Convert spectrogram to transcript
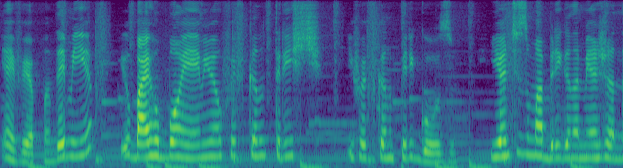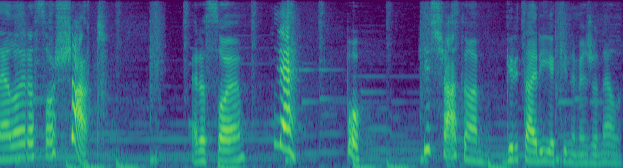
E aí veio a pandemia e o bairro boêmio foi ficando triste e foi ficando perigoso. E antes uma briga na minha janela era só chato. Era só, né? Pô, que chato uma gritaria aqui na minha janela.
